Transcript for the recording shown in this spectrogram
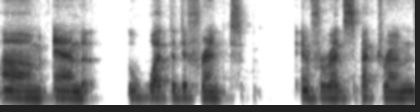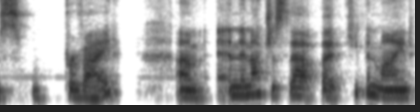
um, and what the different infrared spectrums provide. Um, and then, not just that, but keep in mind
